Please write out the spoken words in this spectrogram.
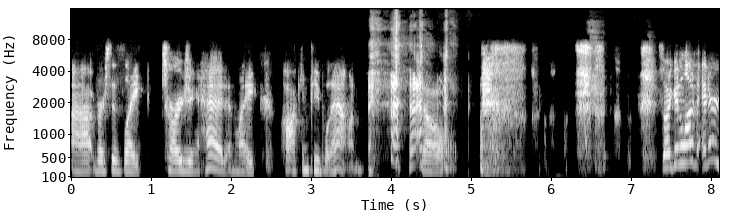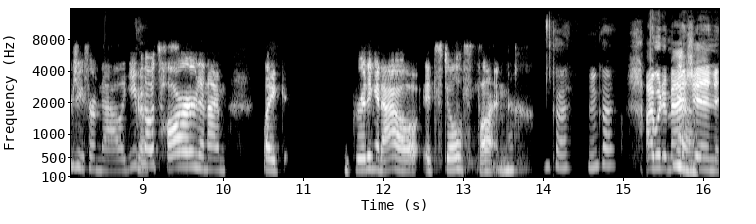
uh, versus like charging ahead and like hawking people down. so, so I get a lot of energy from that. Like even okay. though it's hard and I'm like gritting it out, it's still fun. Okay. Okay. I would imagine, yeah.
